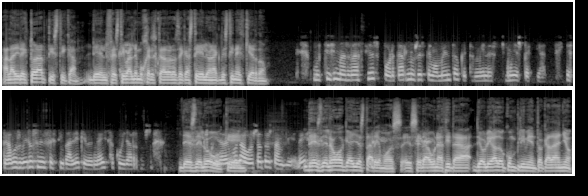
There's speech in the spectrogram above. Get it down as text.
a la directora artística del Festival de Mujeres Creadoras de Castilla y León a Cristina Izquierdo Muchísimas gracias por darnos este momento que también es muy especial. Esperamos veros en el festival, ¿eh? que vengáis a cuidarnos. Desde luego que a vosotros también. ¿eh? Desde luego que ahí estaremos. Eh, será una cita de obligado cumplimiento cada año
